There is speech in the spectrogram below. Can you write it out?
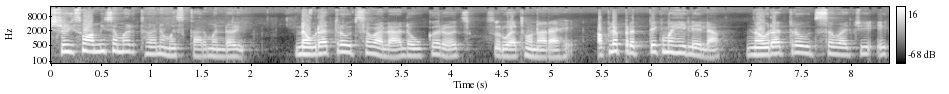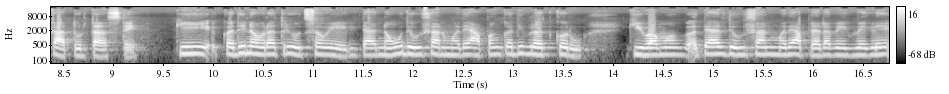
श्री स्वामी समर्थ नमस्कार मंडळी. नवरात्र उत्सवाला लवकरच सुरुवात होणार आहे. आपल्या प्रत्येक महिलेला नवरात्र उत्सवाची एक आतुरता असते की कधी नवरात्री उत्सव येईल त्या नऊ दिवसांमध्ये आपण कधी व्रत करू किंवा मग त्या दिवसांमध्ये आपल्याला वेगवेगळे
